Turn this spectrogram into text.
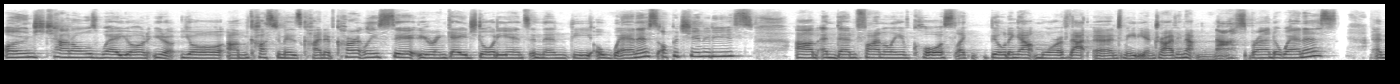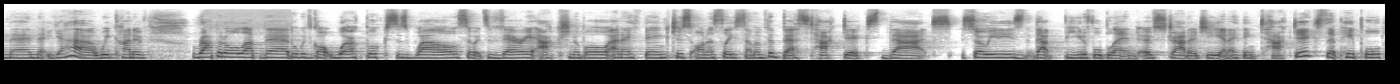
owned channels where your, you know, your um, customers kind of currently sit, your engaged audience, and then the awareness opportunities. Um, and then finally, of course, like building out more of that earned media and driving that mass brand awareness. And then, yeah, we kind of wrap it all up there, but we've got workbooks as well. So it's very actionable. And I think just honestly, some of the best tactics that, so it is that beautiful blend of strategy and I think tactics that people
